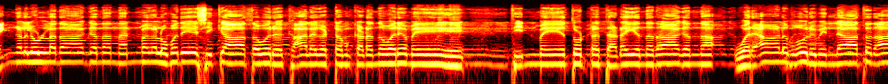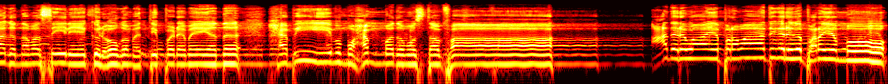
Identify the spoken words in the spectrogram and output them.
നിങ്ങളിലുള്ളതാകുന്ന നന്മകൾ ഉപദേശിക്കാത്ത ഒരു കാലഘട്ടം കടന്നു വരുമേ തിന്മയെ തൊട്ട് തടയുന്നതാകുന്ന ഒരാൾ പോലും ഇല്ലാത്തതാകുന്ന അവസ്ഥയിലേക്ക് ലോകം എത്തിപ്പെടുമേ എന്ന് ഹബീബ് മുഹമ്മദ് മുസ്തഫ. ആദരവായ പ്രവാചകർ ഇത് പറയുമ്പോ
